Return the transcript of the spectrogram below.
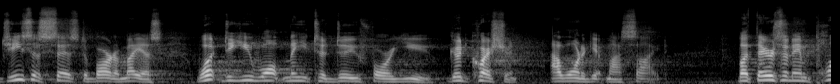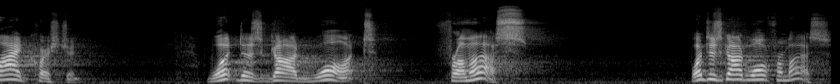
Jesus says to Bartimaeus, What do you want me to do for you? Good question. I want to get my sight. But there's an implied question What does God want from us? What does God want from us?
